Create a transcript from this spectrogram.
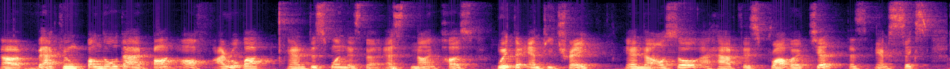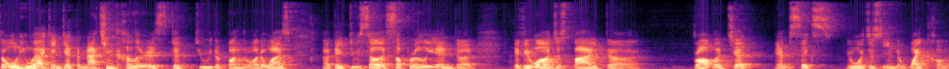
uh, vacuum bundle that I bought off iRobot. And this one is the S9 Plus with the empty tray. And also I have this Braava Jet, that's M6. The only way I can get the matching color is get through the bundle. Otherwise, uh, they do sell it separately. And uh, if you want just buy the Braava Jet M6, it was just in the white color.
